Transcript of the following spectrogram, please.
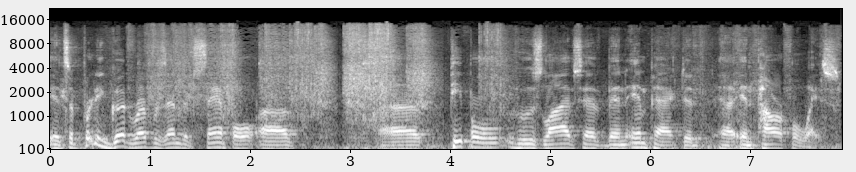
it's a pretty good representative sample of uh, people whose lives have been impacted uh, in powerful ways.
